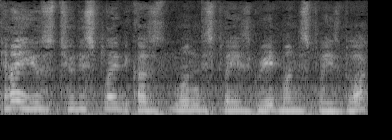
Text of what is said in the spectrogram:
Can I use two display? Because one display is grid one display is block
